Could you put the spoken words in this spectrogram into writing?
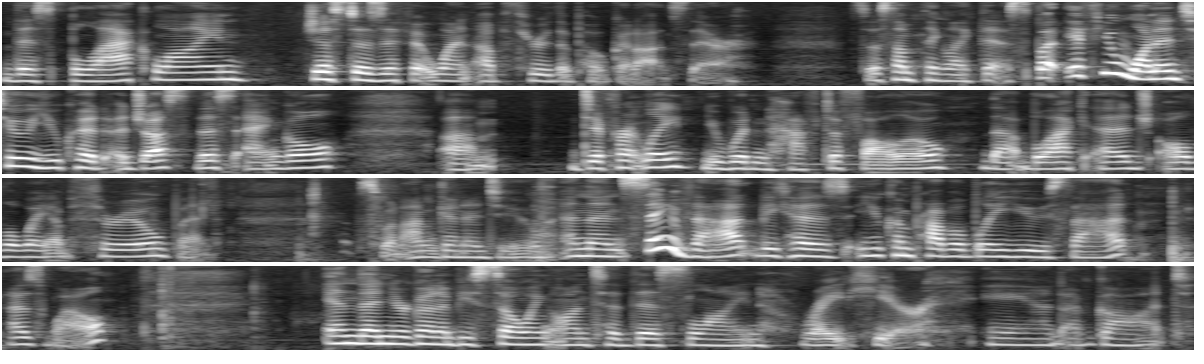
this black line just as if it went up through the polka dots there. So something like this. But if you wanted to, you could adjust this angle um, differently. You wouldn't have to follow that black edge all the way up through, but that's what I'm gonna do. And then save that because you can probably use that as well. And then you're gonna be sewing onto this line right here. And I've got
